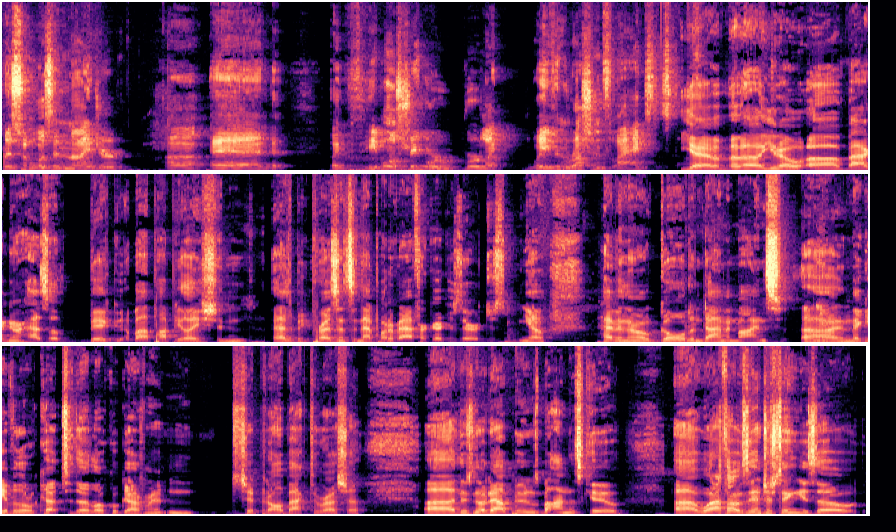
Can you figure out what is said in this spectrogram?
this one was in Niger, uh, and like people on the street were, were like waving Russian flags and stuff. Yeah, uh, you know, uh, Wagner has a big uh, population, has a big presence in that part of Africa because they're just, you know, having their own gold and diamond mines, uh, Yeah. and they give a little cut to the local government and ship it all back to Russia. Uh, there's no doubt Putin's behind this coup. Uh, what I thought was interesting is though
